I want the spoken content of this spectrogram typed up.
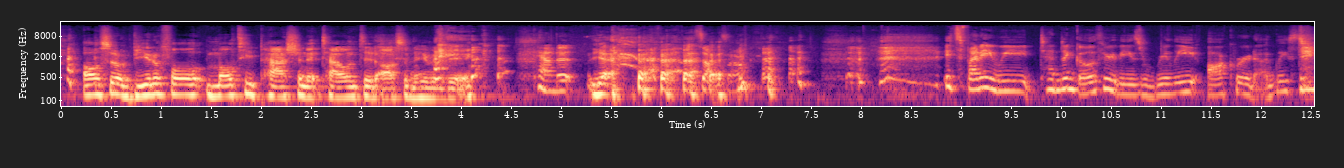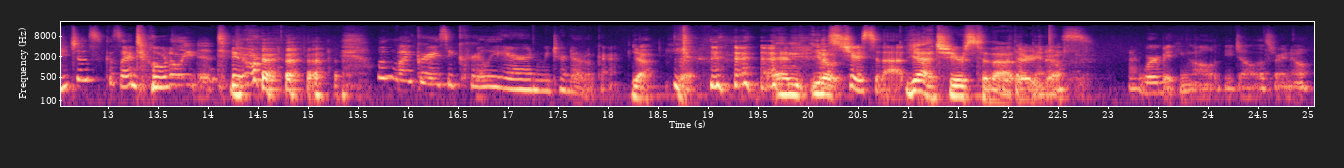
also a beautiful, multi passionate, talented, awesome human being. Count it. Yeah, that's awesome. It's funny, we tend to go through these really awkward, ugly stages because I totally did too. With my crazy curly hair, and we turned out okay. Yeah. yeah. and, you know. Let's cheers to that. Yeah, cheers to that. There you go. Uh, we're making all of you jealous right now.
